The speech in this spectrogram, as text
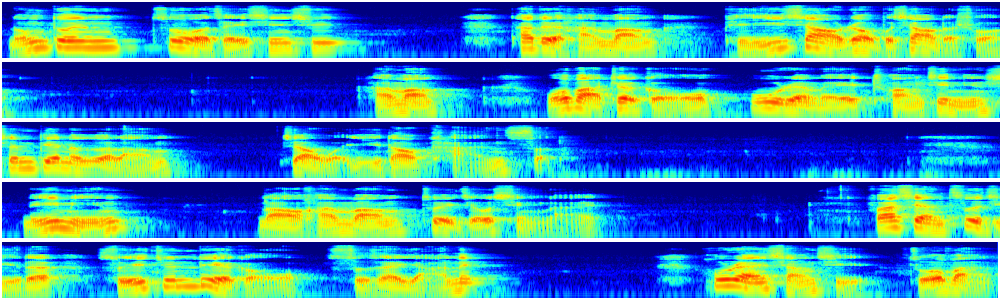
龙敦做贼心虚，他对韩王皮笑肉不笑地说：“韩王，我把这狗误认为闯进您身边的恶狼，叫我一刀砍死了。”黎明，老韩王醉酒醒来，发现自己的随军猎狗死在衙内。忽然想起昨晚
